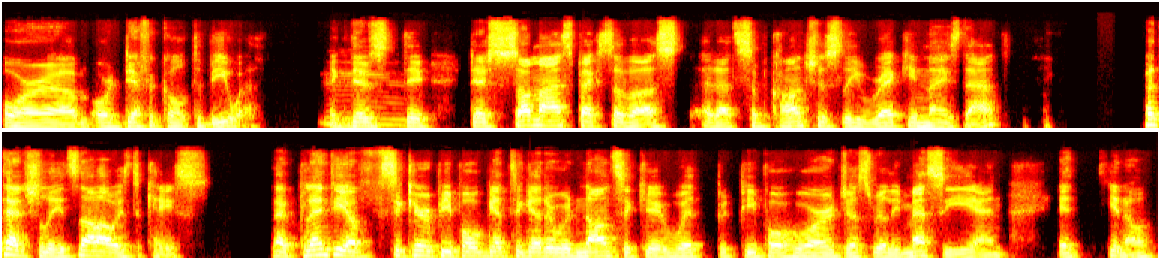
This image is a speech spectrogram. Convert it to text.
or um, or difficult to be with like there's there, there's some aspects of us that subconsciously recognize that potentially it's not always the case like plenty of secure people get together with non-secure with, with people who are just really messy and it you know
